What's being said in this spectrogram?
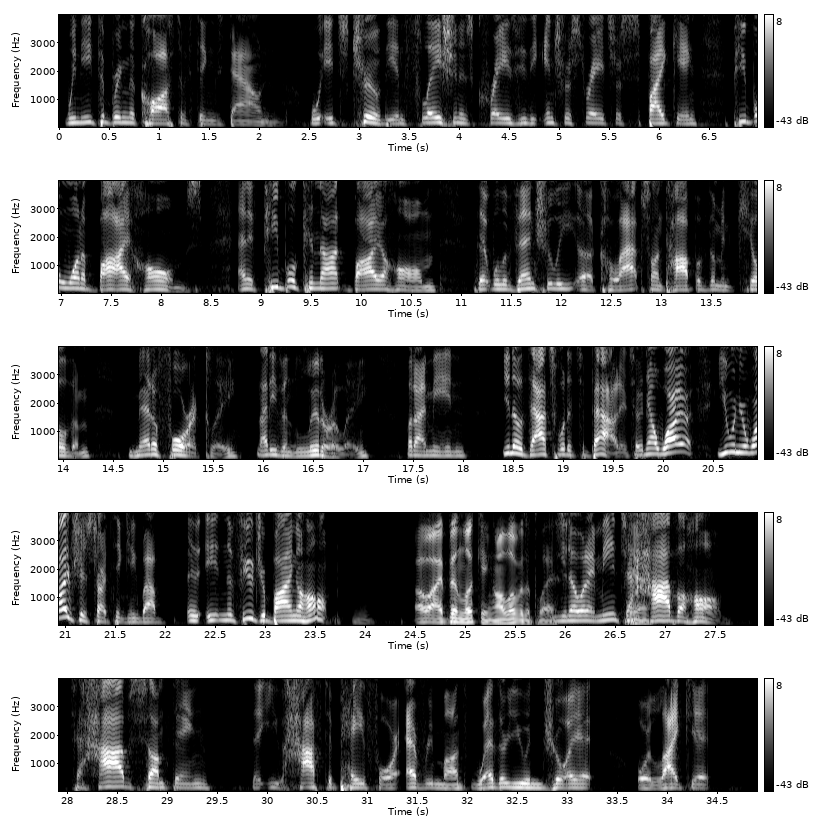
We need to bring the cost of things down. Mm. It's true. The inflation is crazy. The interest rates are spiking. People want to buy homes. And if people cannot buy a home that will eventually uh, collapse on top of them and kill them, metaphorically, not even literally, but I mean, you know, that's what it's about. It's now why are, you and your wife should start thinking about uh, in the future buying a home. Mm. Oh, I've been looking all over the place. You know what I mean? To Yeah. have a home, to have something that you have to pay for every month, whether you enjoy it or like it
